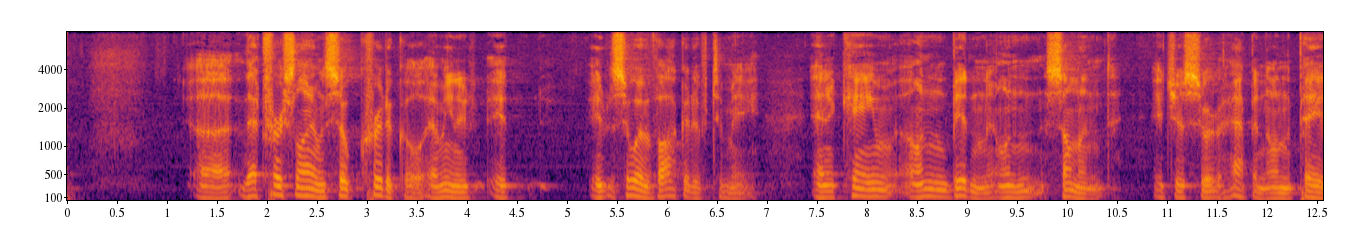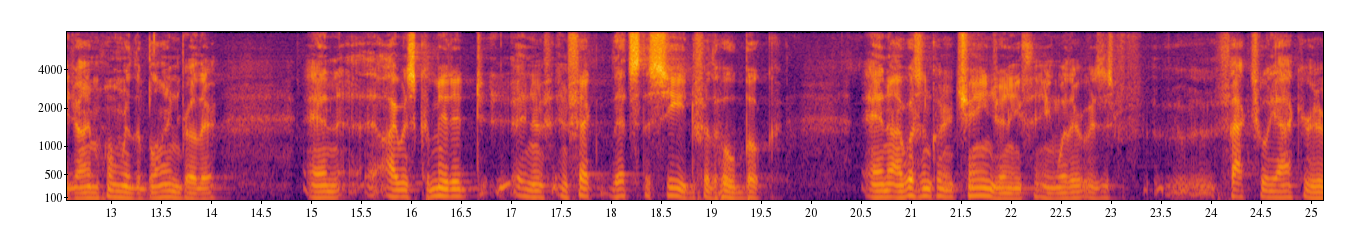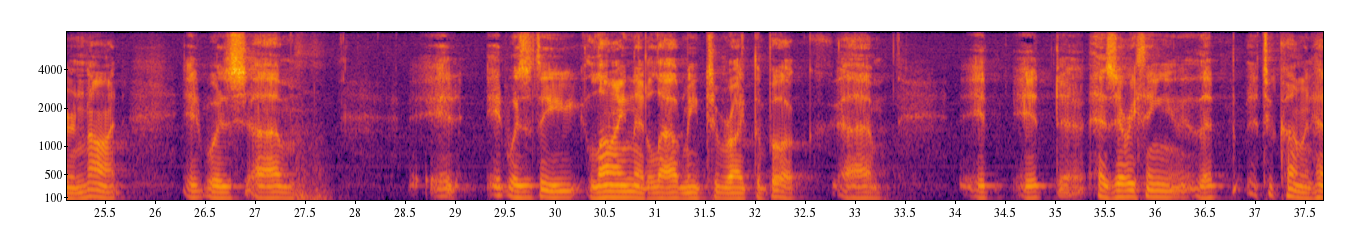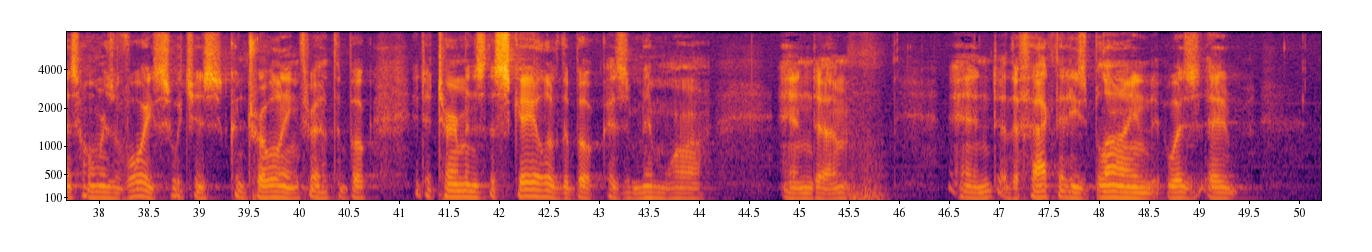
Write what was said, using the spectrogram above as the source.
uh, that first line was so critical. I mean, it, it, it was so evocative to me and it came unbidden, unsummoned. It just sort of happened on the page. I'm Homer the blind brother. And I was committed, and in fact, that's the seed for the whole book. And I wasn't going to change anything, whether it was factually accurate or not. It was, um, it, it was the line that allowed me to write the book. Um, it it uh, has everything that to come. It has Homer's voice, which is controlling throughout the book. It determines the scale of the book as a memoir, and um, and the fact that he's blind was a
